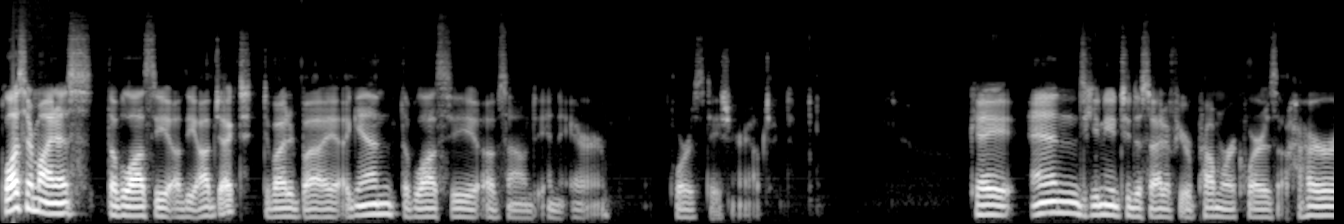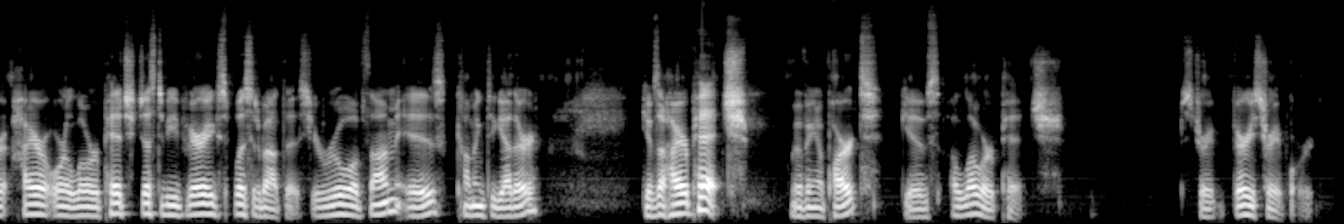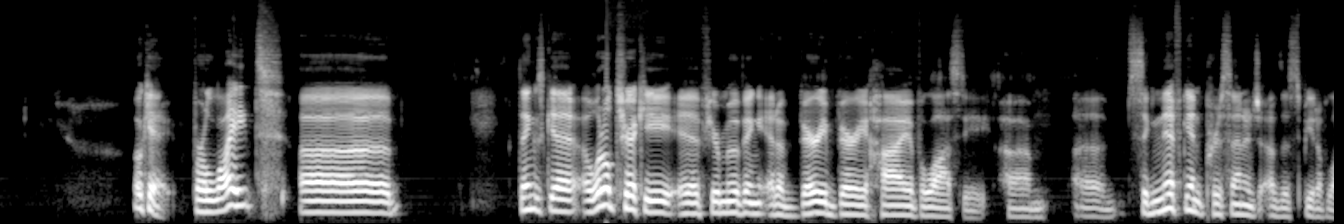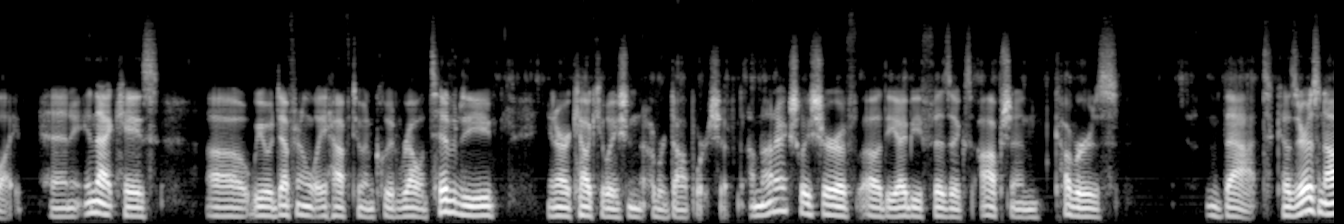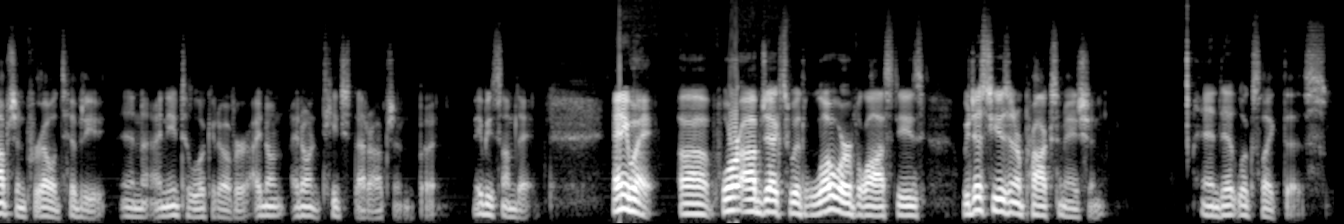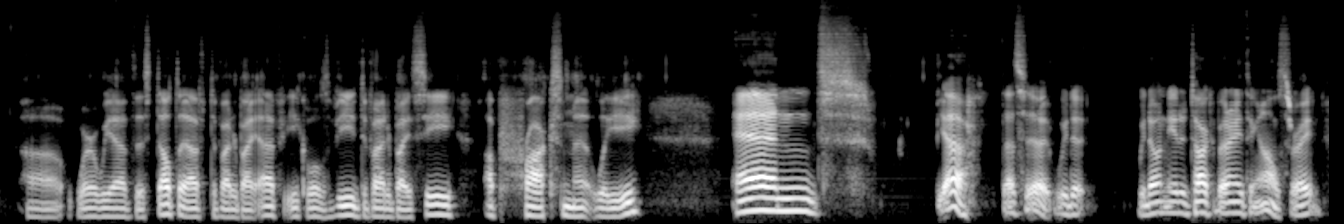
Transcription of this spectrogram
plus or minus the velocity of the object divided by, again, the velocity of sound in air for a stationary object. Okay, and you need to decide if your problem requires a higher, higher or lower pitch. Just to be very explicit about this, your rule of thumb is coming together gives a higher pitch. Moving apart gives a lower pitch. Straight, very straightforward. Okay, for light, uh, things get a little tricky if you're moving at a very, very high velocity, um, a significant percentage of the speed of light. And in that case, uh, we would definitely have to include relativity in our calculation of our Doppler shift. I'm not actually sure if uh, the IB physics option covers that because there is an option for relativity and I need to look it over. I don't I don't teach that option, but maybe someday. Anyway, uh, for objects with lower velocities, we just use an approximation. And it looks like this, uh, where we have this delta f divided by f equals v divided by c approximately. And yeah, that's it. We, did, we don't need to talk about anything else, right?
